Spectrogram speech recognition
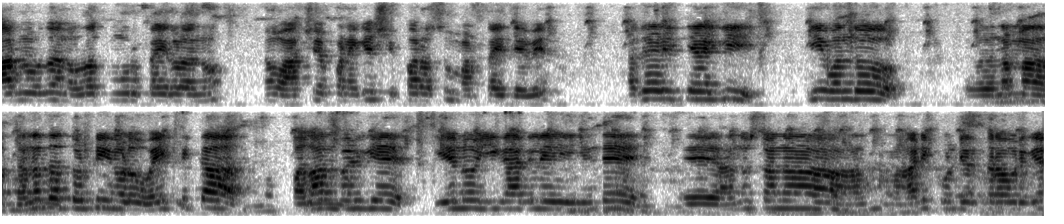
ಆರ್ನೂರದ ನಲವತ್ಮೂರು ರೂಪಾಯಿಗಳನ್ನು ನಾವು ಆಕ್ಷೇಪಣೆಗೆ ಶಿಫಾರಸು ಮಾಡ್ತಾ ಇದ್ದೇವೆ ಅದೇ ರೀತಿಯಾಗಿ ಈ ಒಂದು ನಮ್ಮ ದನದ ತೊಟ್ಟಿಗಳು ವೈಯಕ್ತಿಕ ಫಲಾನುಭವಿಗೆ ಏನು ಈಗಾಗಲೇ ಹಿಂದೆ ಅನುಷ್ಠಾನ ಮಾಡಿಕೊಂಡಿರ್ತಾರೆ ಅವರಿಗೆ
